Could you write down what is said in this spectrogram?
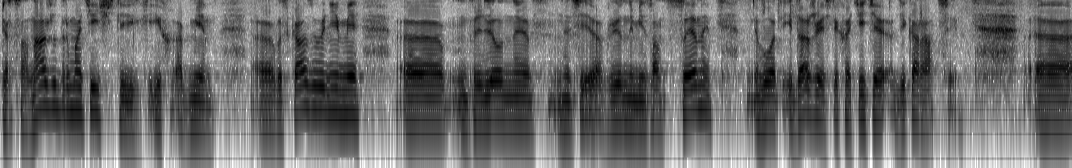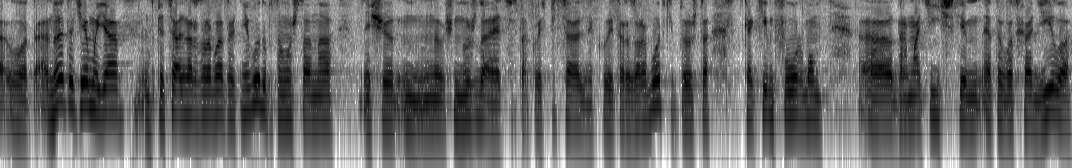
персонажи драматические, их, их обмен э, высказываниями, э, определенные, определенные мизансцены, вот, и даже, если хотите, декорации. Э, вот. Но эту тему я специально разрабатывать не буду, потому что она еще в общем, нуждается в такой специальной какой-то разработке, потому что каким формам э, драматическим это восходило,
